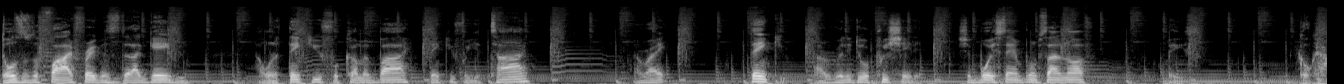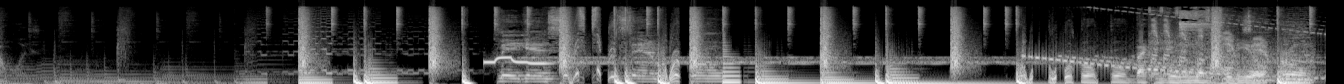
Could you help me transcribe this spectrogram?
Those are the five fragrances that I gave you. I want to thank you for coming by. Thank you for your time. All right. Thank you. I really do appreciate it. It's your boy Sam Broome signing off. Peace. Go Cowboys. Back to doing another video.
